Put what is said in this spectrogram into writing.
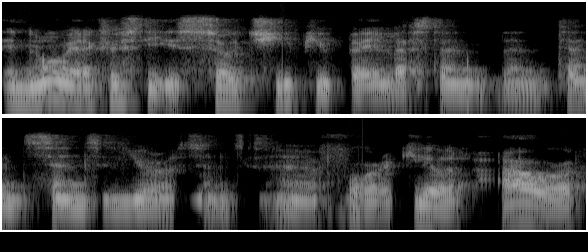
in Norway, electricity is so cheap, you pay less than, than 10 cents in euro cents uh, for a kilowatt hour,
